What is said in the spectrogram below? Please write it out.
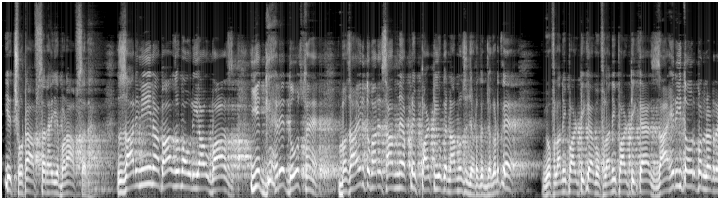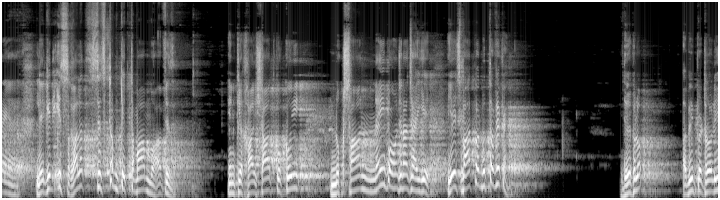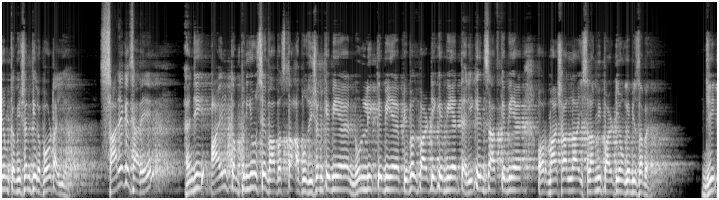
یہ چھوٹا افسر ہے، یہ بڑا افسر ہے۔ ظالمین بعض مولیا بعض، یہ گہرے دوست ہیں۔ بظاہر تمہارے سامنے اپنے پارٹیوں کے ناموں سے جھگڑتے ہیں۔ وہ فلانی پارٹی کا ہے، وہ فلانی پارٹی کا ہے۔ ظاہری طور پر لڑ رہے ہیں۔ لیکن اس غلط سسٹم کے تمام محافظ ان کے خواہشات کو کوئی نقصان نہیں پہنچنا چاہیے۔ یہ اس بات پر متفق ہے دیکھ لو، ابھی پیٹرولیم کمیشن کی رپورٹ آئی ہے۔ سارے کے سارے ہاں جی آئل کمپنیوں سے وابستہ اپوزیشن کے بھی ہیں، نون لیگ کے بھی ہیں، پیپلز پارٹی کے بھی ہیں، تحریک انصاف کے بھی ہیں، اور ماشاء اللہ اسلامی پارٹیوں کے بھی سب ہیں۔ جی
